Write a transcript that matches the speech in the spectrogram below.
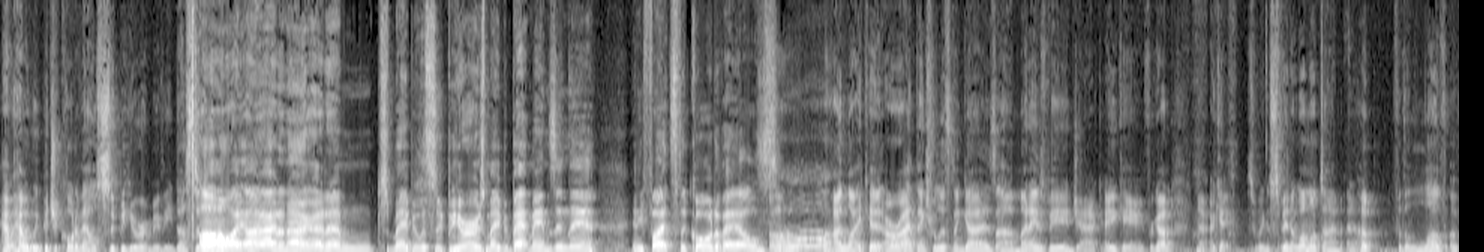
how how would we pitch a Court of Owls superhero movie, Dustin? Oh, I, I, I don't know. I, um, maybe with superheroes, maybe Batman's in there, and he fights the Court of Owls. Oh, I like it. All right, thanks for listening, guys. Um, my name's and Jack, aka Forgotten. No, okay. So we're gonna spin it one more time and hope for the love of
